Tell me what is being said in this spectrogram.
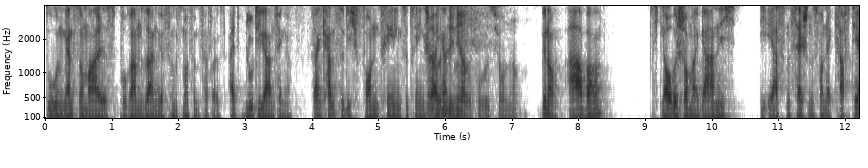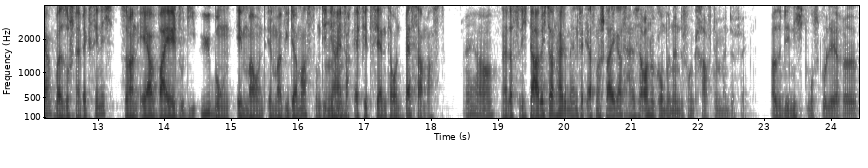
du ein ganz normales Programm, sagen wir 5x5 verfolgst, als blutiger Anfänger, dann kannst du dich von Training zu Training ja steigern. lineare Progression, ja. Genau, aber ich glaube schon mal gar nicht die ersten Sessions von der Kraft her, weil so schnell wächst sie nicht, sondern eher, weil du die Übung immer und immer wieder machst und die dir einfach effizienter und besser machst. Ja. Na, dass du dich dadurch dann halt im Endeffekt erstmal steigerst. Das ist ja auch eine Komponente von Kraft im Endeffekt. Also die nicht muskuläre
